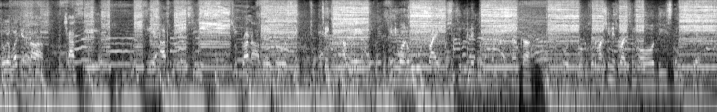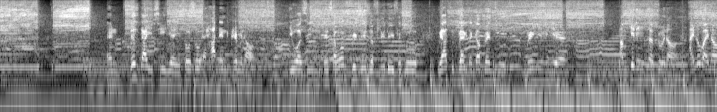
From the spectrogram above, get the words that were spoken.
So we're working on our chassis here, as we can see, to run our vehicles, to take away anyone who tries to steal anything from Kantanka Automobile. So the machine is writing all these things here. And this guy you see here is also a hardened criminal. He was in, in someone prisons a few days ago. We had to beg the government to bring him here I'm kidding, he's not a criminal. I know by now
